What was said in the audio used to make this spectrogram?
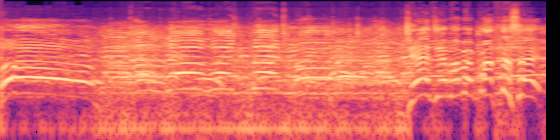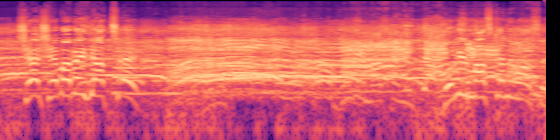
ও! যে যেভাবে পারতেছে সে সেভাবেই যাচ্ছে। বগির মাঝখানেও আছে।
